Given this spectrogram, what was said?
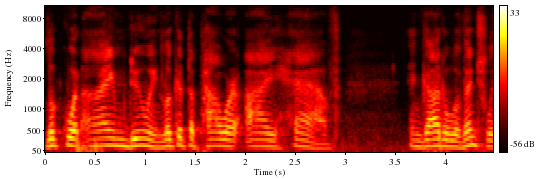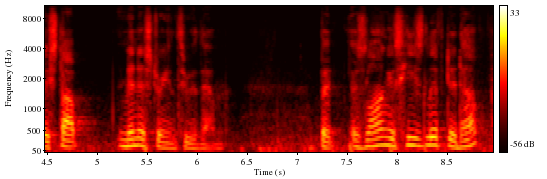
Look what I'm doing. Look at the power I have. And God will eventually stop ministering through them. But as long as He's lifted up,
